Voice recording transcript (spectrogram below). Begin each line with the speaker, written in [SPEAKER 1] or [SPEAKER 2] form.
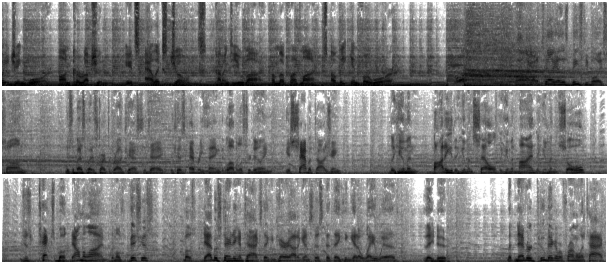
[SPEAKER 1] waging war on corruption. It's Alex Jones coming to you live from the front lines of the info war.
[SPEAKER 2] Well, I got to tell you, this Beastie Boys song is the best way to start the broadcast today because everything the globalists are doing is sabotaging the human body, the human cells, the human mind, the human soul. Just textbook down the line, the most vicious, most devastating attacks they can carry out against us that they can get away with, they do. But never too big of a frontal attack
